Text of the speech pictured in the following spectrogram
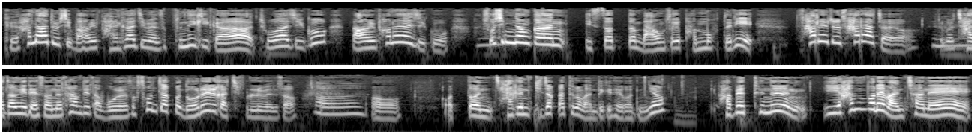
그 하나 둘씩 마음이 밝아지면서 분위기가 좋아지고 마음이 편안해지고 수십 년간 있었던 마음속의 반목들이 사르르 사라져요. 그리고 자정이 돼서는 사람들이 다 모여서 손잡고 노래를 같이 부르면서 어, 어, 어떤 작은 기적 같은 걸 만들게 되거든요. 바베트는 이 한 번의 만찬에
